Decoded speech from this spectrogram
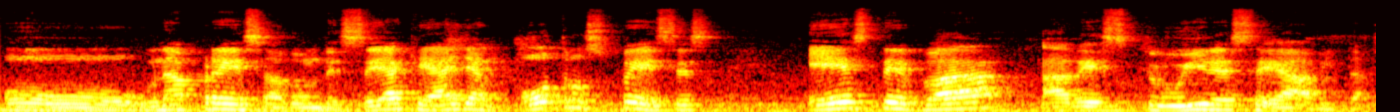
o una presa donde sea que hayan otros peces, este va a destruir ese hábitat,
